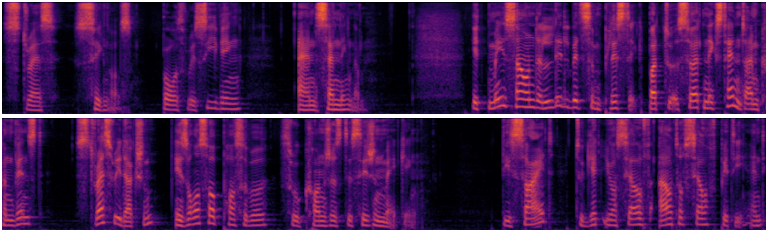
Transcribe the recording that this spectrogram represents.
stress signals, both receiving and sending them. It may sound a little bit simplistic, but to a certain extent, I'm convinced stress reduction is also possible through conscious decision making. Decide to get yourself out of self pity and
